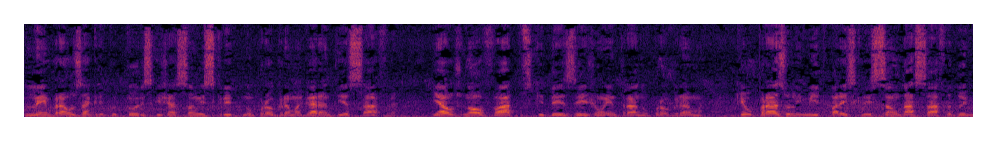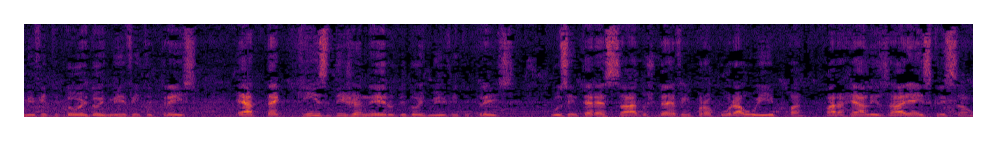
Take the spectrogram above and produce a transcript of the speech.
lembra aos agricultores que já são inscritos no programa Garantia Safra e aos novatos que desejam entrar no programa que o prazo limite para inscrição da safra 2022-2023 é até 15 de janeiro de 2023. Os interessados devem procurar o IPA para realizarem a inscrição.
